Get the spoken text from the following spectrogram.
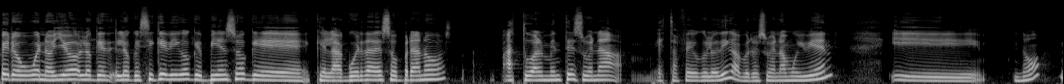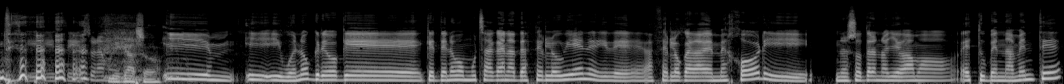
pero bueno, yo lo que, lo que sí que digo que pienso que, que la cuerda de sopranos actualmente suena, está feo que lo diga, pero suena muy bien y... ¿No? Mi caso. Y, y- y bueno, creo que, que tenemos muchas ganas de hacerlo bien y de hacerlo cada vez mejor y nosotras nos llevamos estupendamente.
